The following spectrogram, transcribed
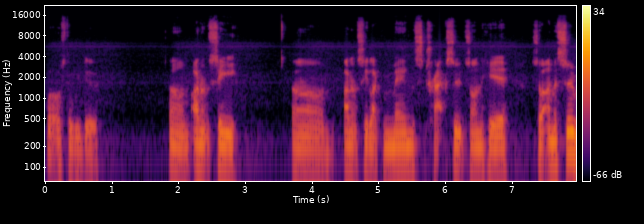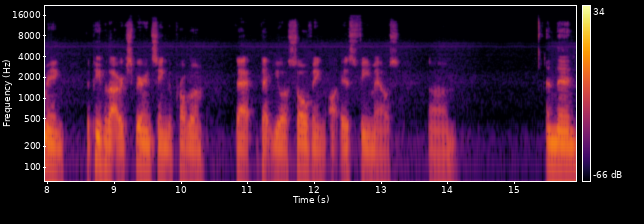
what else do we do? Um, I don't see um, I don't see like men's tracksuits on here. So I'm assuming the people that are experiencing the problem that that you're solving are, is females. Um, and then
